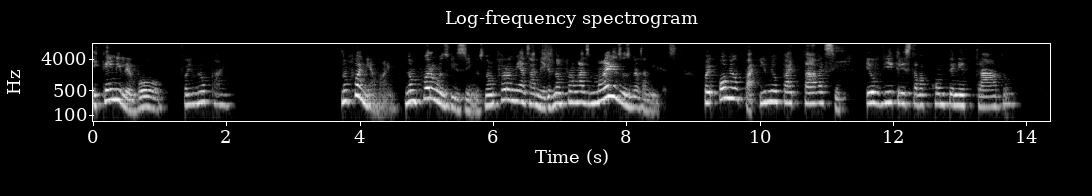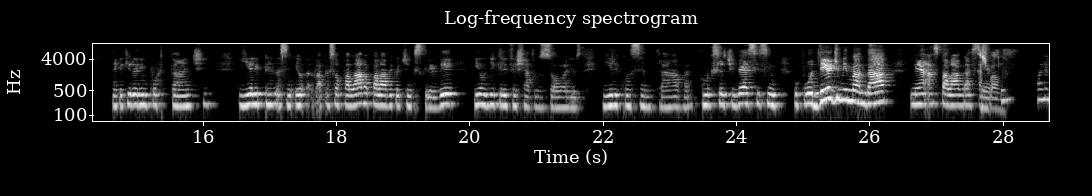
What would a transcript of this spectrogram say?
E quem me levou foi o meu pai. Não foi minha mãe, não foram os vizinhos, não foram minhas amigas, não foram as mães dos meus amigas. Foi o meu pai. E o meu pai estava assim. Eu vi que ele estava compenetrado né, que aquilo era importante. E ele, assim, eu, a pessoa falava a palavra que eu tinha que escrever e eu vi que ele fechava os olhos e ele concentrava, como se ele tivesse, assim, o poder de me mandar, né, as palavras certas. Olha,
